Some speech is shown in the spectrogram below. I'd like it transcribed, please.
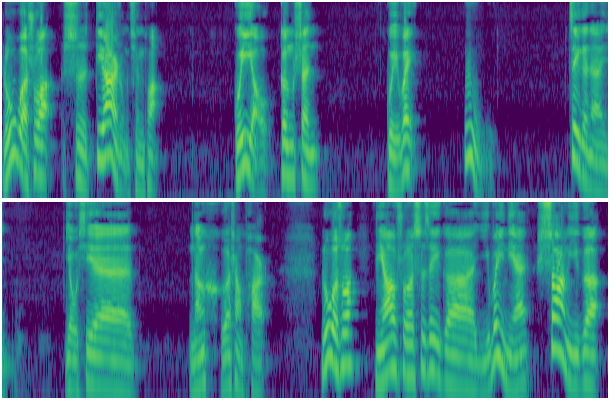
如果说是第二种情况，癸酉庚申，癸未。戊，这个呢，有些能合上拍儿。如果说你要说是这个乙未年上一个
